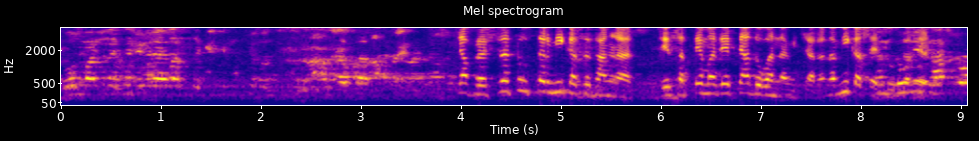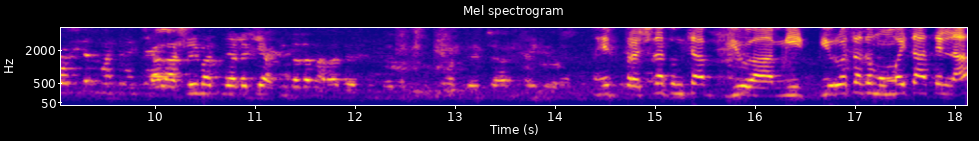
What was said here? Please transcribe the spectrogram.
आहे. त्या प्रश्नाचं उत्तर मी कसं सांगणार? जे सत्तेमध्ये त्या दोघांना विचारा. ना मी कसं याचं उत्तर काल अशी बातमी आली की अजितदादा नाराज आहेत. हे प्रश्न तुमच्या मी ब्युरोचा जो मुंबईचा असेल ना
